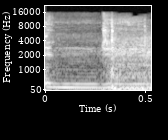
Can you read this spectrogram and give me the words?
indeed.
